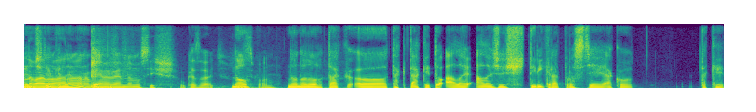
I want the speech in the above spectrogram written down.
áno, také áno, áno, vieme, viem, nemusíš ukazovať. No. No, no, no, tak, uh, tak takéto, ale, ale že štyrikrát proste ako také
